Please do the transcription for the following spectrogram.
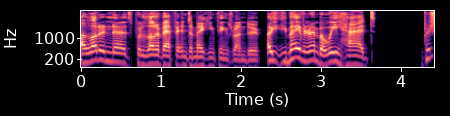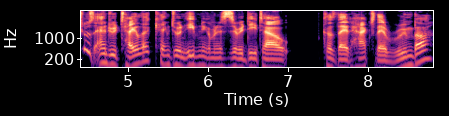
a lot of nerds put a lot of effort into making things run Doom. Oh, you may even remember we had. I'm pretty sure it was Andrew Taylor came to an evening of unnecessary detail because they had hacked their Roomba,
